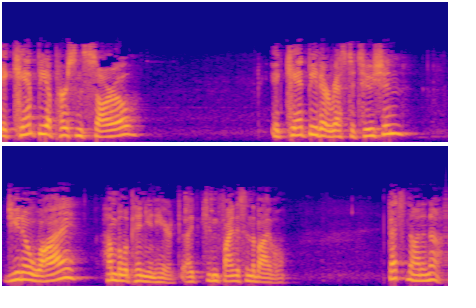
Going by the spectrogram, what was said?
It can't be a person's sorrow It can't be their restitution. Do you know why? Humble opinion here. I didn't find this in the Bible. That's not enough.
